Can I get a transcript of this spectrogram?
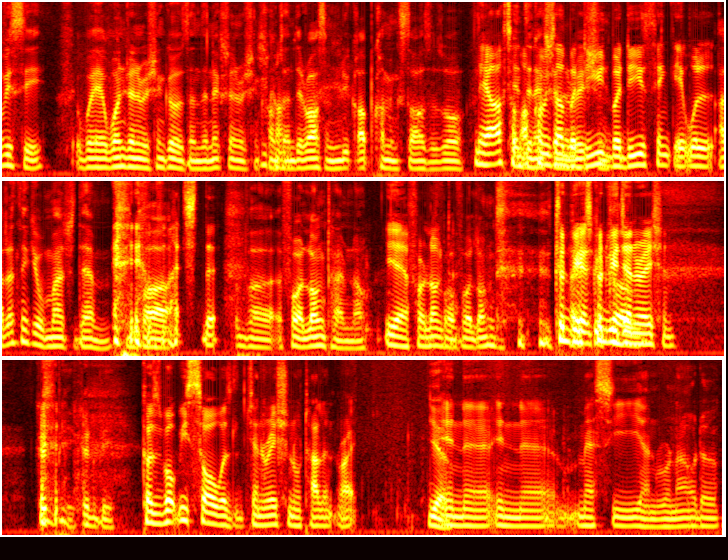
obviously, where one generation goes and the next generation You comes, can't- and there are some new upcoming stars as well. There are some the upcoming stars, but do you but do you think it will I don't think it will match them, but, match the but for a long time now. yeah for a long for, time? For a long could be time could be a generation Could be, could be. because what we saw was generational talent, right? Yeah, In uh, in uh, Messi and Ronaldo.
